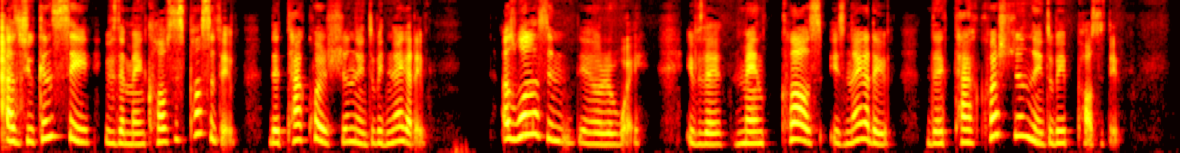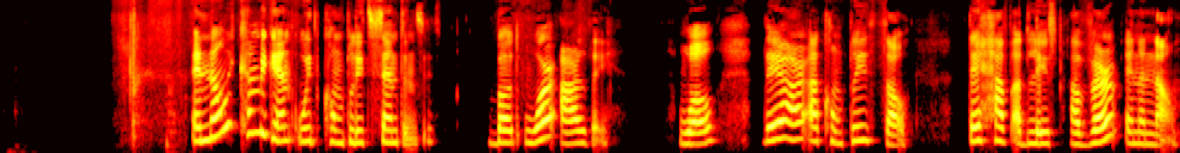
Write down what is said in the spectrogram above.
As you can see, if the main clause is positive, the tag question needs to be negative, as well as in the other way. If the main clause is negative, the tag question needs to be positive. And now we can begin with complete sentences. But what are they? Well, they are a complete thought. They have at least a verb and a noun.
